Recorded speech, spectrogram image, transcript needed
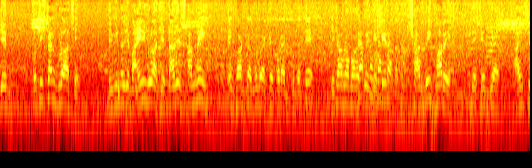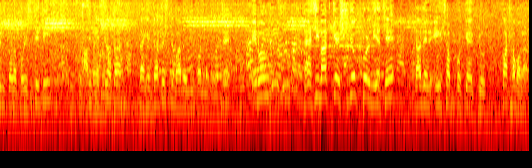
যে প্রতিষ্ঠানগুলো আছে বিভিন্ন যে বাহিনীগুলো আছে তাদের সামনেই এই ঘটনাগুলো একের পর এক ঘটেছে যেটা আমরা মনে করি দেশের সার্বিকভাবে দেশের যে আইন শৃঙ্খলা পরিস্থিতি স্থিতিশীলতা তাকে যথেষ্টভাবে বিপন্ন করেছে এবং ফ্যাসিবাদকে সুযোগ করে দিয়েছে তাদের এই সম্পর্কে একটু কথা বলার।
